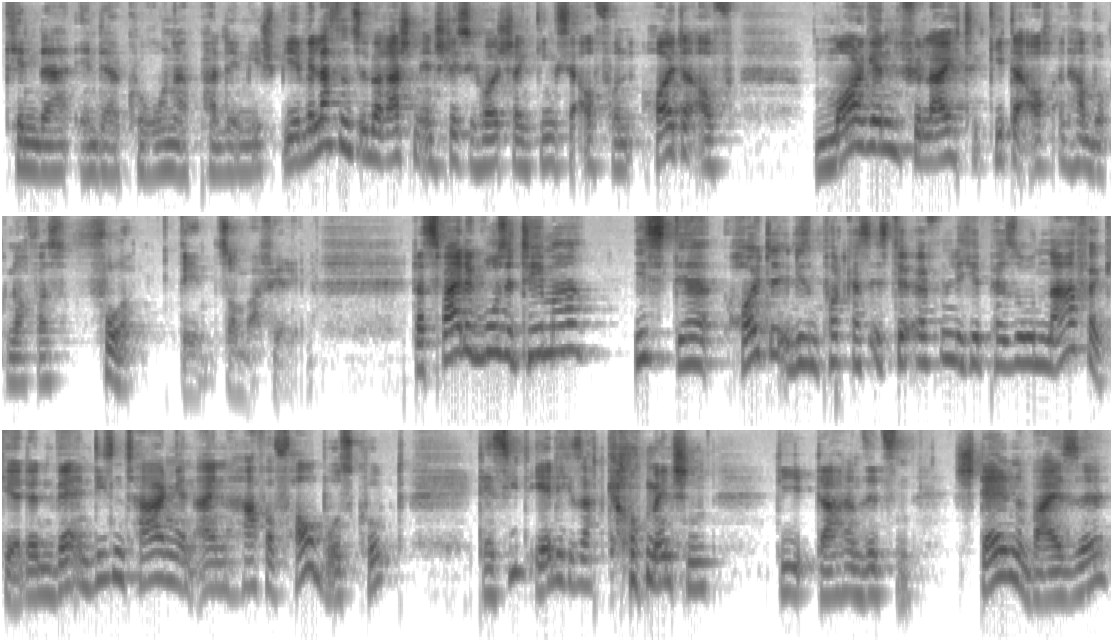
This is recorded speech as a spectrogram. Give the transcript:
Kinder in der Corona-Pandemie spielen. Wir lassen uns überraschen, in Schleswig-Holstein ging es ja auch von heute auf morgen. Vielleicht geht da auch in Hamburg noch was vor den Sommerferien. Das zweite große Thema ist der, heute in diesem Podcast ist der öffentliche Personennahverkehr. Denn wer in diesen Tagen in einen HVV-Bus guckt, der sieht ehrlich gesagt kaum Menschen, die darin sitzen. Stellenweise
